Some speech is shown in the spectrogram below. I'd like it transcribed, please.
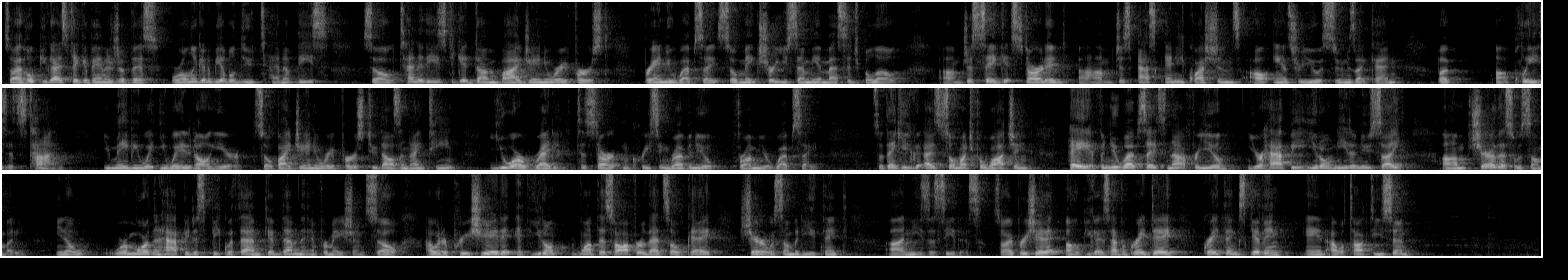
So I hope you guys take advantage of this. We're only gonna be able to do 10 of these. So 10 of these to get done by January 1st, brand new website. So make sure you send me a message below. Um, just say get started. Um, just ask any questions. I'll answer you as soon as I can. But uh, please, it's time. You maybe wait, you waited all year. So by January 1st, 2019, you are ready to start increasing revenue from your website. So thank you guys so much for watching. Hey, if a new website's not for you, you're happy, you don't need a new site, um, share this with somebody. You know, we're more than happy to speak with them, give them the information. So I would appreciate it. If you don't want this offer, that's okay. Share it with somebody you think uh, needs to see this. So I appreciate it. I hope you guys have a great day, great Thanksgiving, and I will talk to you soon.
